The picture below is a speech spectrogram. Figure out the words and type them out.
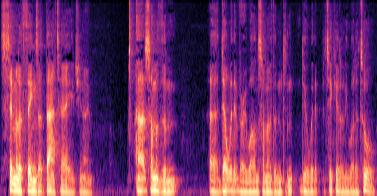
similar things at that age, you know, uh, some of them uh, dealt with it very well, and some of them didn't deal with it particularly well at all.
